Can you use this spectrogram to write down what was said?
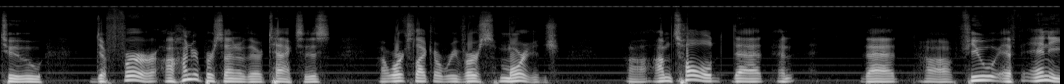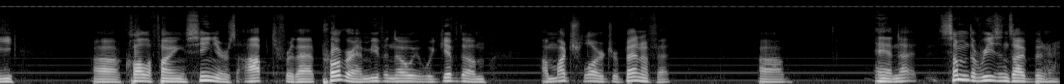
to defer 100% of their taxes. Uh, works like a reverse mortgage. Uh, I'm told that and that uh, few, if any, uh, qualifying seniors opt for that program, even though it would give them a much larger benefit. Uh, and some of the reasons I've been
